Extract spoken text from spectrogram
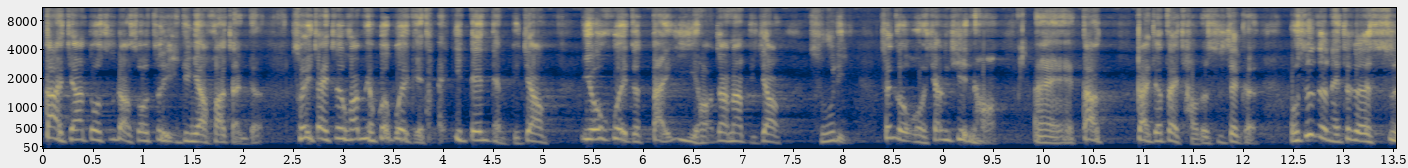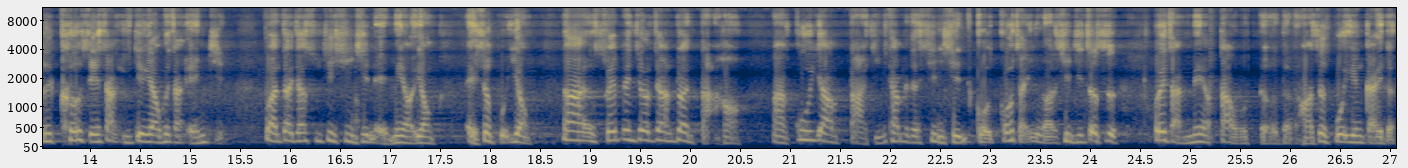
大家都知道说这一定要发展的，所以在这方面会不会给他一点点比较优惠的待遇哈，让他比较处理？这个我相信哈，哎，到大家在吵的是这个。我是认为这个是科学上一定要非常严谨，不然大家失去信心也没有用，也是不用。那随便就这样乱打哈啊，故意要打击他们的信心，国国产疫苗的信心，这是非常没有道德的哈，这是不应该的。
